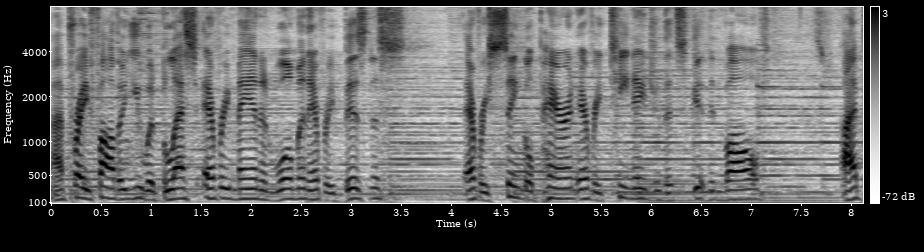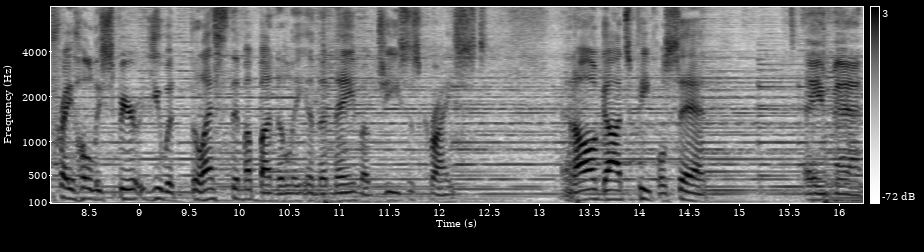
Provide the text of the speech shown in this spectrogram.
I pray, Father, you would bless every man and woman, every business, every single parent, every teenager that's getting involved. I pray, Holy Spirit, you would bless them abundantly in the name of Jesus Christ. And all God's people said, Amen.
